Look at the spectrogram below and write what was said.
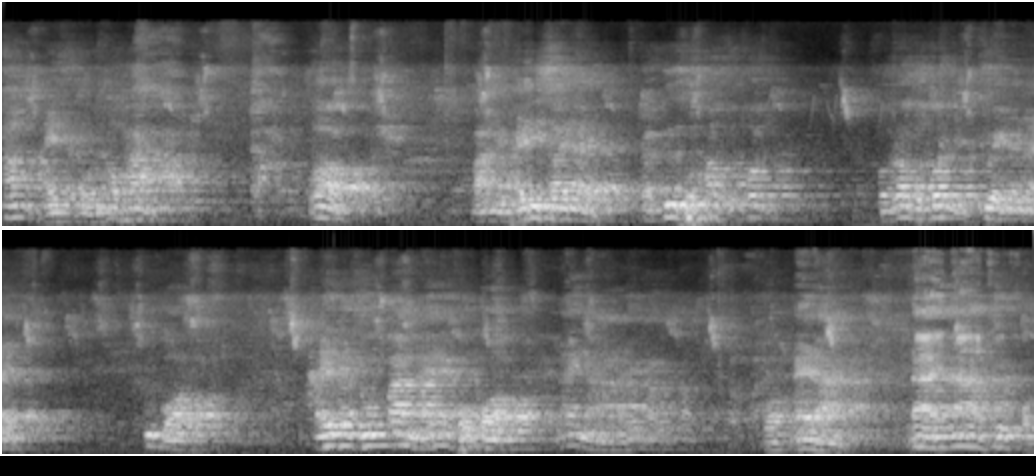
ทำให้ถนนเข้าผ้าก็บางอย่างใครที่ใช้ได้ก็คือพวกเราทุกคนพวกเราทุกคนช่วยกันได้คือบอกใครประชุมบ้านไหนผมบอกได้หนาบอกได้หนาได้หน้าที่ผม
